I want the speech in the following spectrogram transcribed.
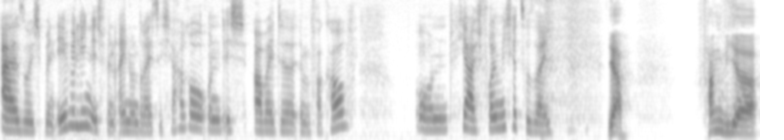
Also, ich bin Evelyn, ich bin 31 Jahre und ich arbeite im Verkauf. Und ja, ich freue mich hier zu sein. Ja, fangen wir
